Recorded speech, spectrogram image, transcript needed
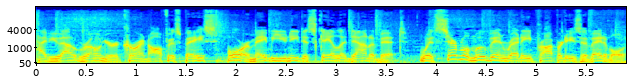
Have you outgrown your current office space? Or maybe you need to scale it down a bit? With several move in ready properties available,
